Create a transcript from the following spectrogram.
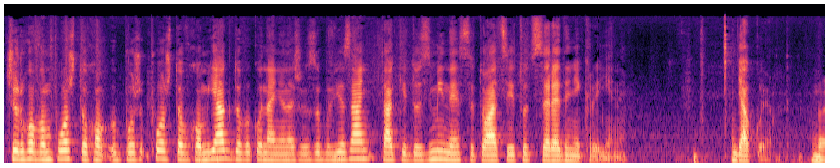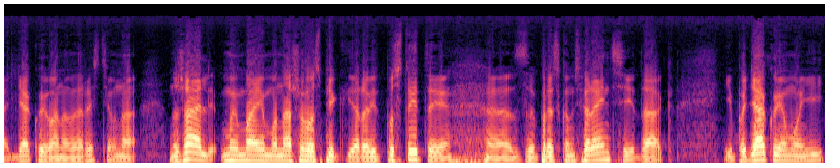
черговим поштовхом, пош- поштовхом як до виконання наших зобов'язань, так і до зміни ситуації тут всередині країни. Дякую. Дякую, Івана Верестівна. На жаль, ми маємо нашого спікера відпустити е, з прес-конференції, так. І подякуємо їй.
